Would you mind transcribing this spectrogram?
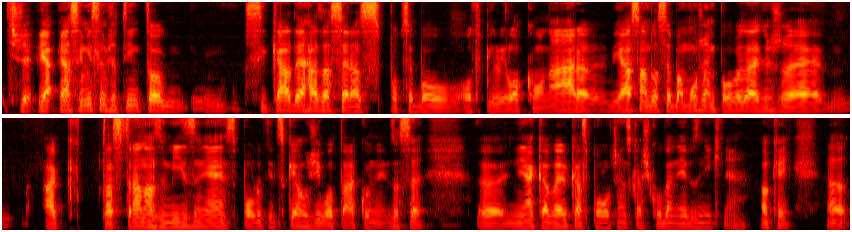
Čiže ja, ja si myslím, že týmto si KDH zase raz pod sebou odpililo konár. Ja sám do seba môžem povedať, že ak tá strana zmizne z politického života, ako ne, zase e, nejaká veľká spoločenská škoda nevznikne. OK. Uh,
